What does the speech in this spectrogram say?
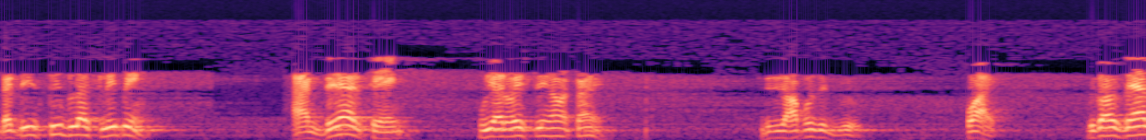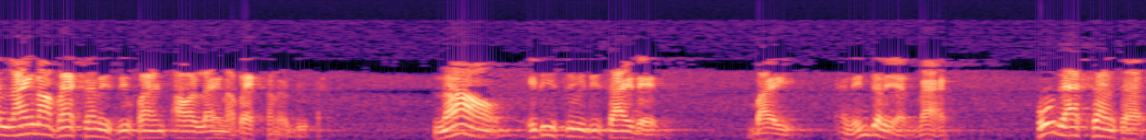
that these people are sleeping and they are saying, we are wasting our time. This is opposite view. Why? Because their line of action is different, our line of action is different. Now it is to be decided by an intelligent man whose actions are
